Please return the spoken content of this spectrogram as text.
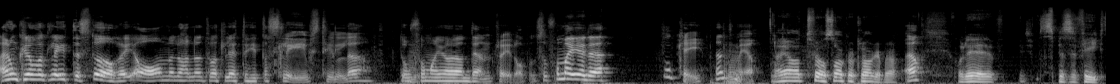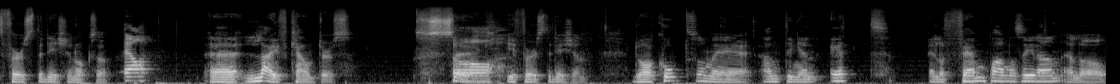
De kunde ha varit lite större, ja men då hade det inte varit lätt att hitta sleeves till det. Då får man göra den trade-offen. Så för mig är det okej, inte mer. Ja, jag har två saker att klaga på. Ja. Och det är specifikt First Edition också. Ja, Eh, life counters. Sög Ja. i First Edition. Du har kort som är antingen 1 eller 5 på andra sidan. Eller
